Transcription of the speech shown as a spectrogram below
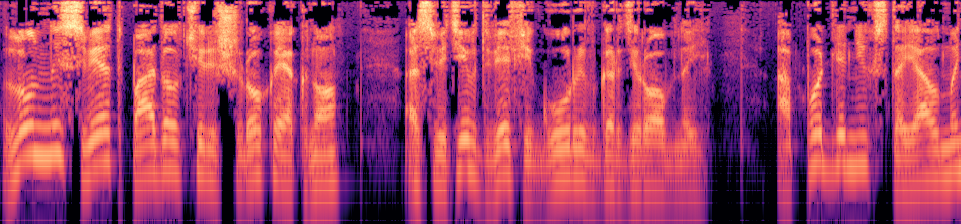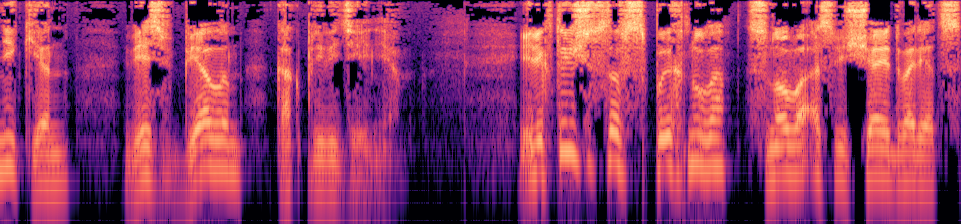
Лунный свет падал через широкое окно, осветив две фигуры в гардеробной, а подле них стоял манекен, весь в белом, как привидение. Электричество вспыхнуло, снова освещая дворец.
